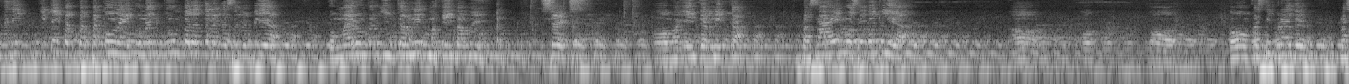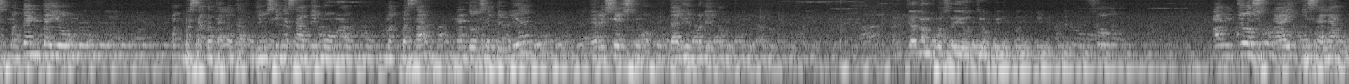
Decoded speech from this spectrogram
kasi ito'y pagpapatunay kung nandun pala talaga sa Biblia. Kung mayroon kang internet, makita mo eh. Search. O mag-internet ka. Basahin mo sa Biblia. Oh, oh, oh, oh, kasi brother, mas maganda yung magbasa ka talaga. Yung sinasabi mo nga, magbasa, nandoon sa Biblia, i-research mo, dalhin mo dito. Nandiyan lang po sa YouTube eh. So, ang Diyos ay isa lang.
